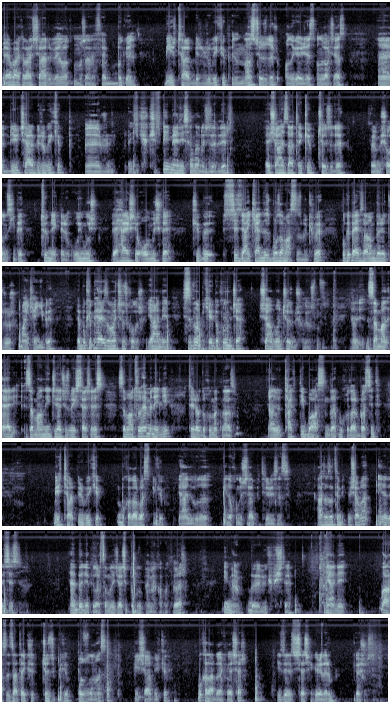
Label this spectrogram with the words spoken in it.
Merhaba arkadaşlar, benim adım Musa Efe. Bugün bir çarpı bir Rubik küpünün nasıl çözülür onu göreceğiz, onu bakacağız. Ee, bir çarpı bir Rubik küp, e, küp bilmeyen insanlar da çözebilir. Ve şu an zaten küp çözüldü. Görmüş olduğunuz gibi tüm renkleri uymuş ve her şey olmuş ve küpü siz yani kendiniz bozamazsınız bu küpü. Bu küp her zaman böyle durur manken gibi. Ve bu küp her zaman çözük olur. Yani siz buna bir kere dokununca şu an bunu çözmüş oluyorsunuz. Yani zaman eğer zamanlı inciler çözmek isterseniz zaman tutup hemen elleyip tekrar dokunmak lazım. Yani taktiği bu aslında. Bu kadar basit. Bir çarpı bir bir küp bu kadar basit bir küp. Yani bunu bir dokunuşla bitirebilirsiniz. Aslında zaten bitmiş ama yine de siz yani böyle yapıyorlar. Zaman iyice açıp dokunup hemen kapatıyorlar. Bilmiyorum. Böyle bir küp işte. Yani bu aslında zaten çözük bir küp. Bozulamaz. Bir çarpı bir küp. Bu kadardı arkadaşlar. İzlediğiniz için teşekkür ederim. Görüşürüz.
